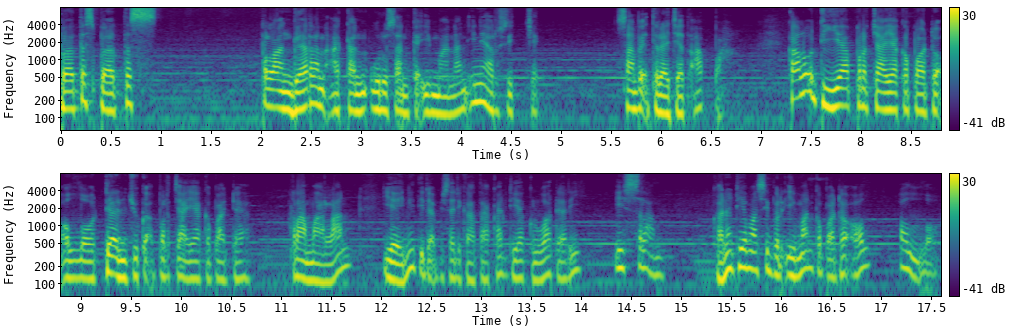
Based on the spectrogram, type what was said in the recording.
Batas-batas pelanggaran akan urusan keimanan ini harus dicek sampai derajat apa. Kalau dia percaya kepada Allah dan juga percaya kepada ramalan, ya ini tidak bisa dikatakan dia keluar dari Islam karena dia masih beriman kepada Allah.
